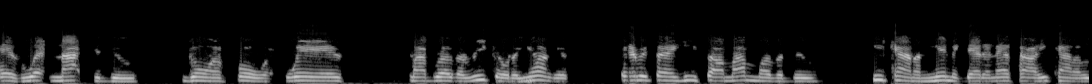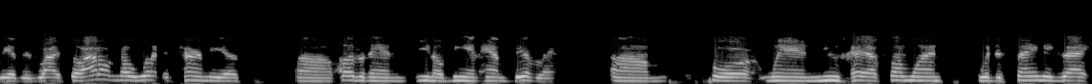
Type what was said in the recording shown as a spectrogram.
as what not to do going forward. Whereas my brother Rico, the youngest, everything he saw my mother do, he kind of mimicked that, and that's how he kind of lived his life. So I don't know what the term is, uh, other than you know being ambivalent. Um, for when you have someone with the same exact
